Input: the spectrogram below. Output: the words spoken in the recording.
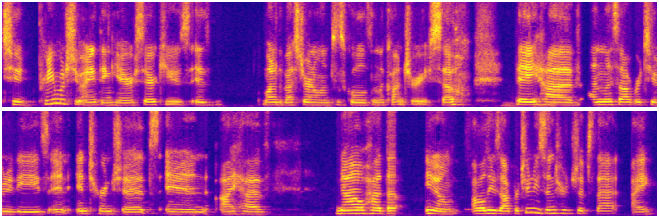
to pretty much do anything here. Syracuse is one of the best journalism schools in the country. So mm-hmm. they have endless opportunities and internships. And I have now had the, you know, all these opportunities, internships that I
